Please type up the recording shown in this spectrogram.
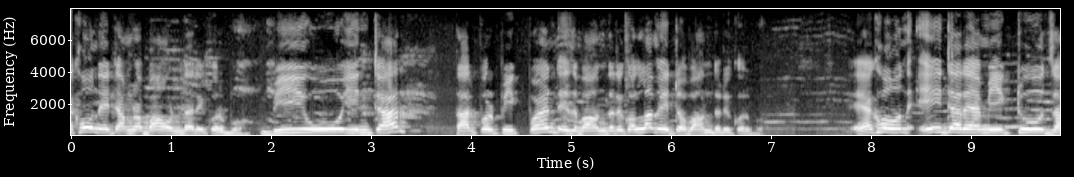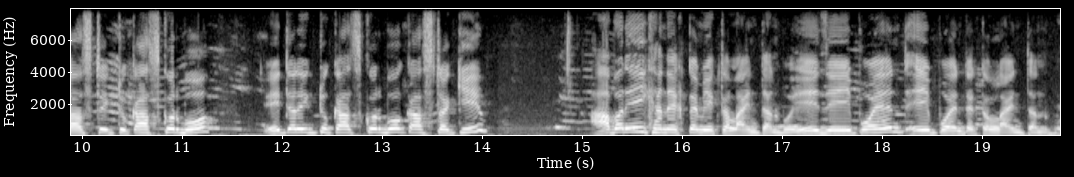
এখন এটা আমরা বাউন্ডারি করব। বি ও ইন্টার তারপর পিক পয়েন্ট এই যে বাউন্ডারি করলাম, এইটাও বাউন্ডারি করব। এখন এইটারে আমি একটু জাস্ট একটু কাজ করব। এইটারে একটু কাজ করব, কাজটা কি? আবার এইখানে একটা আমি একটা লাইন টানবো। এই যে এই পয়েন্ট এই পয়েন্ট একটা লাইন টানবো।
